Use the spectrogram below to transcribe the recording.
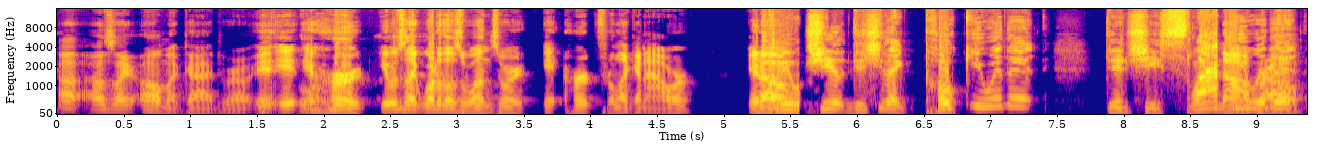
I was like, oh my god, bro, it, it, it hurt. It was like one of those ones where it hurt for like an hour. You know, I mean, she did she like poke you with it? Did she slap No, you with bro. it?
